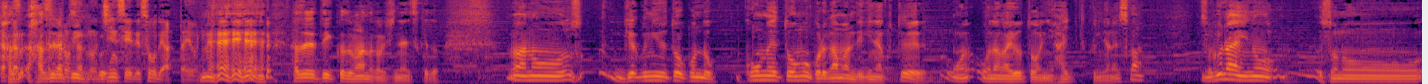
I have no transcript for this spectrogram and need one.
外れていく。人生でそうであったように、ね、外れていくこともあるのかもしれないですけど。あの逆に言うと今度公明党もこれ我慢できなくてお長与党に入ってくるんじゃないですか。ぐらいのその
